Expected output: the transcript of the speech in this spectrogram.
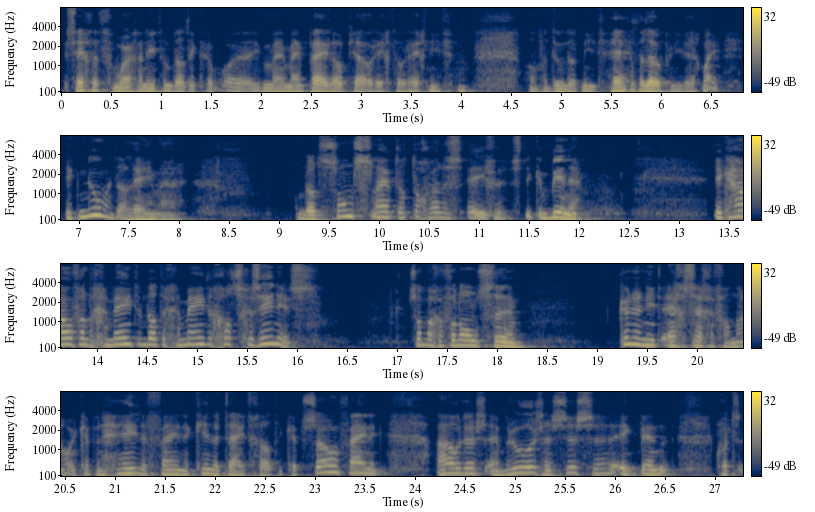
zeg het vanmorgen niet omdat ik uh, mijn, mijn pijlen op jou richt, hoor, echt niet. Want we doen dat niet, hè? we lopen niet weg. Maar ik noem het alleen maar. Omdat soms sluipt dat toch wel eens even stiekem binnen. Ik hou van de gemeente omdat de gemeente Gods gezin is. Sommigen van ons uh, kunnen niet echt zeggen van nou, ik heb een hele fijne kindertijd gehad. Ik heb zo'n fijne ouders en broers en zussen. Ik ben, ik word,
